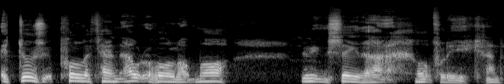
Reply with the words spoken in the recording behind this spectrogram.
it does pull the tent out a whole lot more. If you can see that, hopefully you can.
